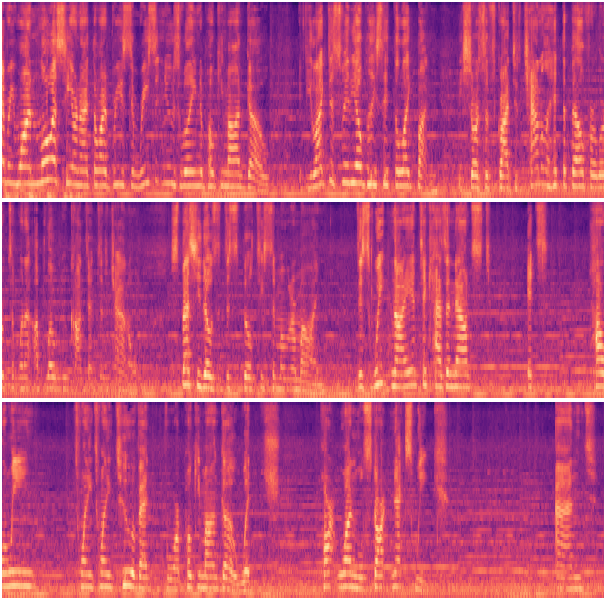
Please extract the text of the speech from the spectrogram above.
everyone, Lewis here, and I thought I'd bring some recent news relating to Pokemon Go. If you like this video, please hit the like button. Be sure to subscribe to the channel and hit the bell for alerts when I upload new content to the channel, especially those with disabilities similar to mine. This week, Niantic has announced its Halloween 2022 event for Pokemon Go, which part 1 will start next week. And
